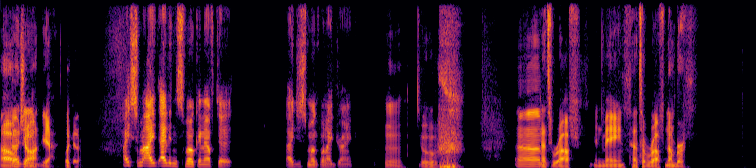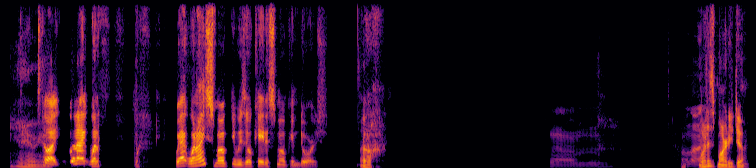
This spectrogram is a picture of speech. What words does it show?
oh, Oh. John. Yeah, look at him. I, sm- I I didn't smoke enough to. I just smoked when I drank. Hmm. Oof, Um, that's rough in Maine. That's a rough number. Here we So go. I when I when when when I smoked, it was okay to smoke indoors. Ugh. Um, hold on. What is Marty doing?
